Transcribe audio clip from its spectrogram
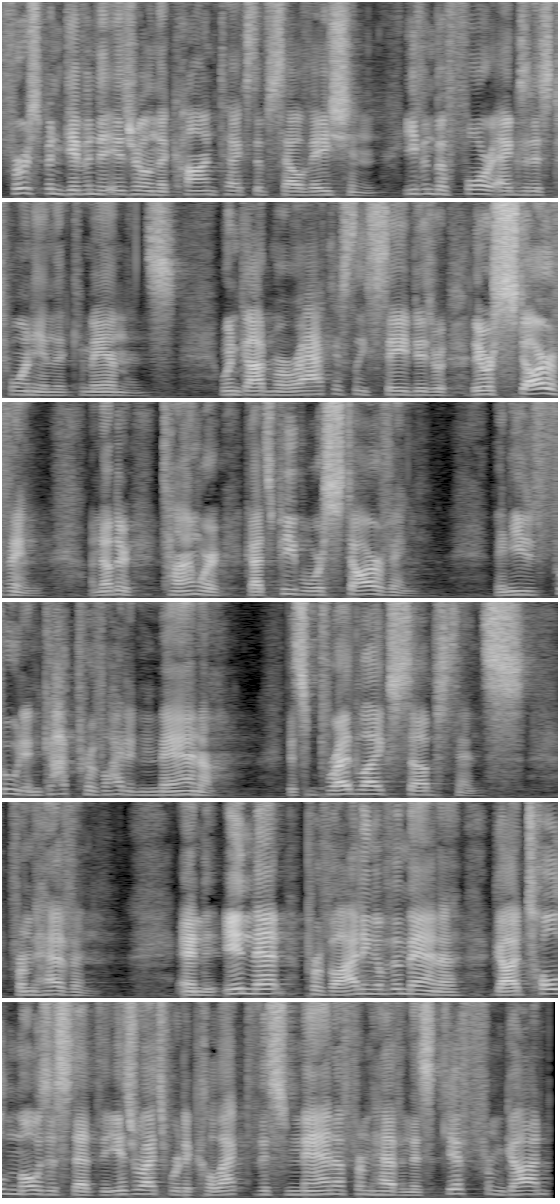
first been given to Israel in the context of salvation, even before Exodus 20 and the commandments, when God miraculously saved Israel. They were starving. Another time where God's people were starving. They needed food, and God provided manna, this bread like substance from heaven. And in that providing of the manna, God told Moses that the Israelites were to collect this manna from heaven, this gift from God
